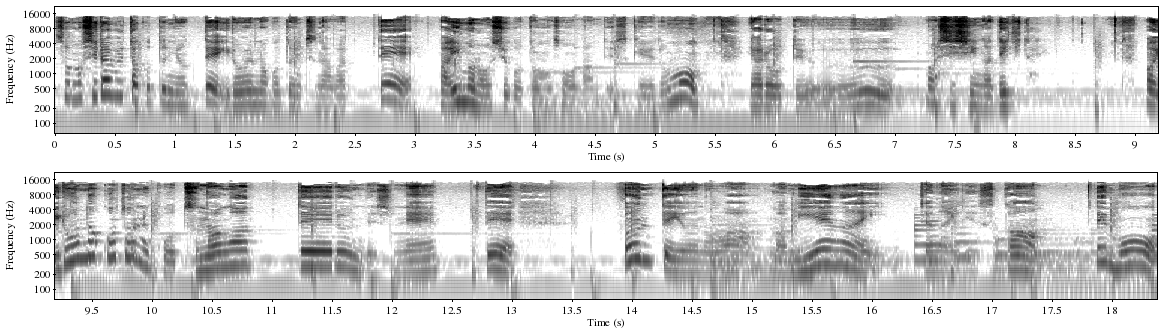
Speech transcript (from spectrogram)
その調べたことによっていろいろなことにつながって、まあ、今のお仕事もそうなんですけれどもやろうという、まあ、指針ができたりまあ、いろんなことにこうつながってるんですね。で運っていうのは、まあ、見えないじゃないですか。でも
